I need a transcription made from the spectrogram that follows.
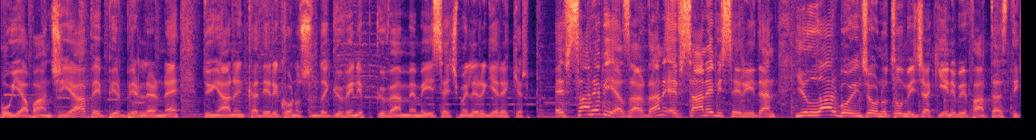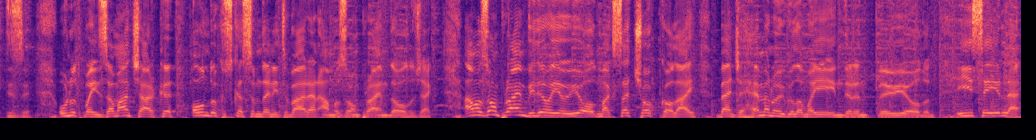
bu yabancıya ve birbirlerine dünyanın kaderi konusunda güvenip güvenmemeyi seçmeleri gerekir. Efsane bir yazardan, efsane bir seriden yıllar boyunca unutulmayacak yeni bir fantastik dizi. Unutmayın Zaman Çarkı 19 Kasım'dan itibaren Amazon Prime'da olacak. Amazon Prime videoya üye olmaksa çok kolay. Bence hemen uygulamayı indirin ve üye olun. İyi seyirler.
